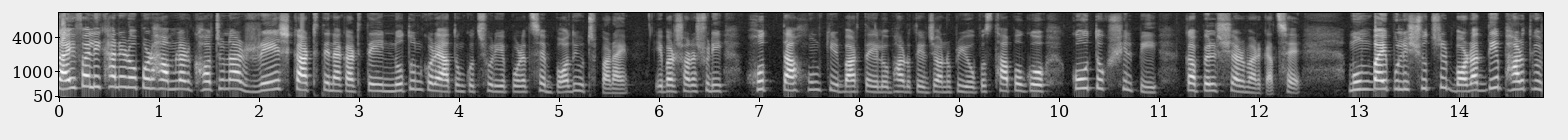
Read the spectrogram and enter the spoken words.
সাইফ আলী খানের ওপর হামলার ঘটনার রেশ কাটতে না কাটতেই নতুন করে আতঙ্ক ছড়িয়ে পড়েছে বলিউড পাড়ায়। এবার সরাসরি হত্যা হুমকির বার্তা এলো ভারতের জনপ্রিয় উপস্থাপক ও কৌতুক শিল্পী কপিল শর্মার কাছে। মুম্বাই পুলিশ সূত্রের বরাত দিয়ে ভারতীয়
